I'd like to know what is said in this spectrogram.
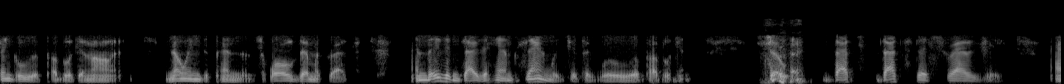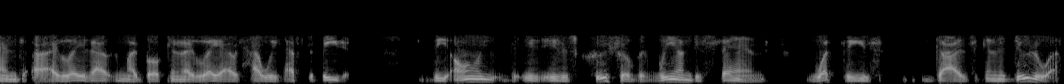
single Republican on it, no independents, all Democrats. And they'd indict a ham sandwich if it were a Republican. So that's that's their strategy, and uh, I lay it out in my book, and I lay out how we have to beat it. The only it, it is crucial that we understand what these guys are going to do to us.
